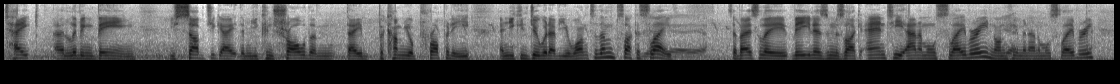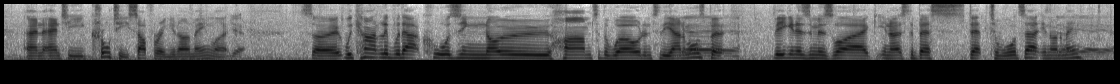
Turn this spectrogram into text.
take a living being, you subjugate them, you control them, they become your property, and you can do whatever you want to them. It's like a slave. Yeah, yeah. So basically, veganism is like anti-animal slavery, non-human animal slavery, and anti-cruelty, suffering. You know what I mean? Like, Yeah. so we can't live without causing no harm to the world and to the animals, but veganism is like, you know, it's the best step towards that. You know what I mean? Yeah, yeah.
